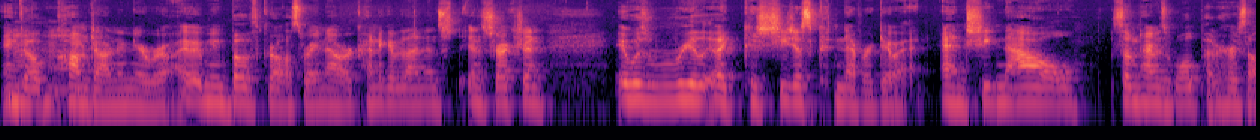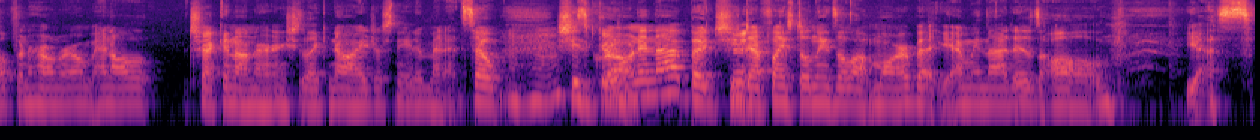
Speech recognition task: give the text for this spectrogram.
and go mm-hmm. calm down in your room. I mean, both girls right now are kind of giving that inst- instruction. It was really like, because she just could never do it. And she now sometimes will put herself in her own room and I'll check in on her and she's like, no, I just need a minute. So mm-hmm. she's grown in that, but she Good. definitely still needs a lot more. But I mean, that is all, yes.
